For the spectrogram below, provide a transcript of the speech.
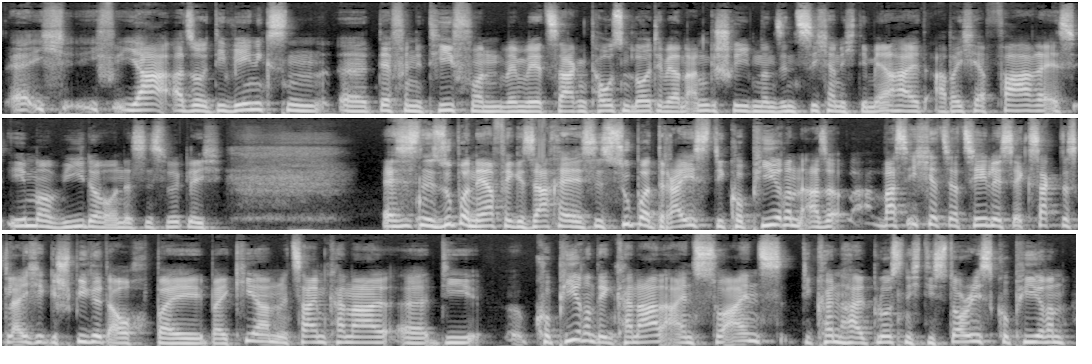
Äh, ich, ich, ja, also die wenigsten äh, definitiv von, wenn wir jetzt sagen, 1000 Leute werden angeschrieben, dann sind es sicher nicht die Mehrheit, aber ich erfahre es immer wieder und es ist wirklich, es ist eine super nervige Sache, es ist super dreist, die kopieren. Also, was ich jetzt erzähle, ist exakt das gleiche gespiegelt auch bei, bei Kian mit seinem Kanal. Äh, die kopieren den Kanal eins zu eins, die können halt bloß nicht die Stories kopieren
